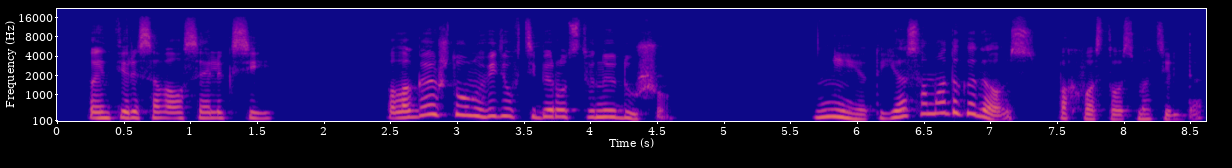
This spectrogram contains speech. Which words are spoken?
– поинтересовался Алексей. «Полагаю, что он увидел в тебе родственную душу». «Нет, я сама догадалась», – похвасталась Матильда.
